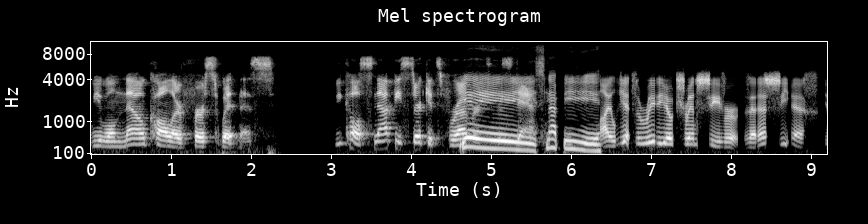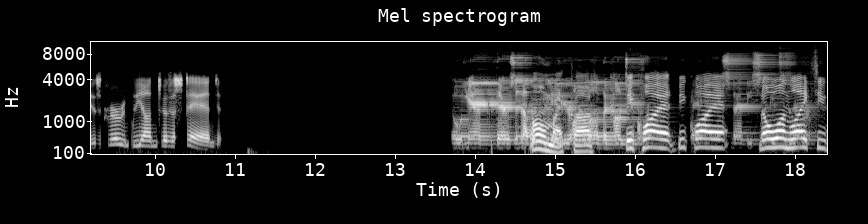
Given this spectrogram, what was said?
we will now call our first witness. We call Snappy Circuits Forever to the Yay, stand. snappy. I'll get the radio transceiver that SCF is currently on to the stand. Oh yeah, there's another Oh my god. on the content. Be quiet, be quiet. No one likes you,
